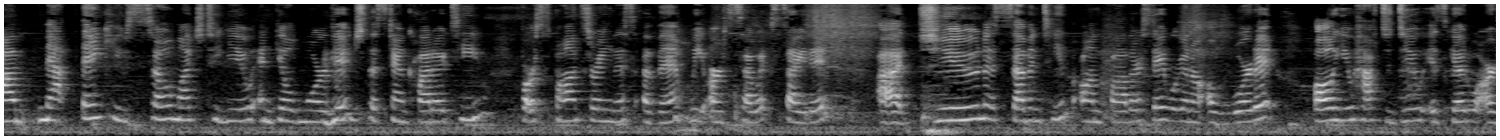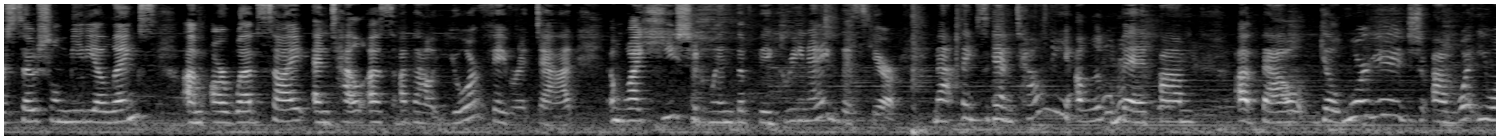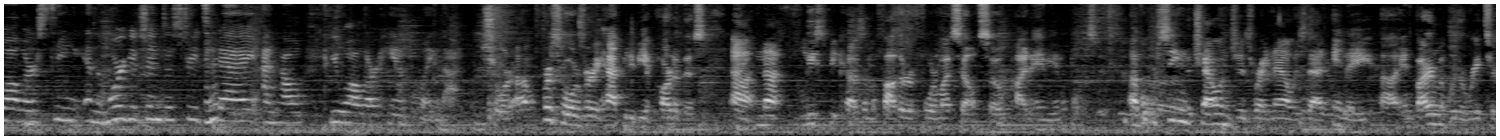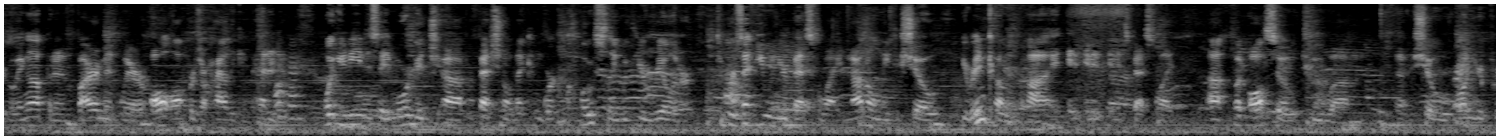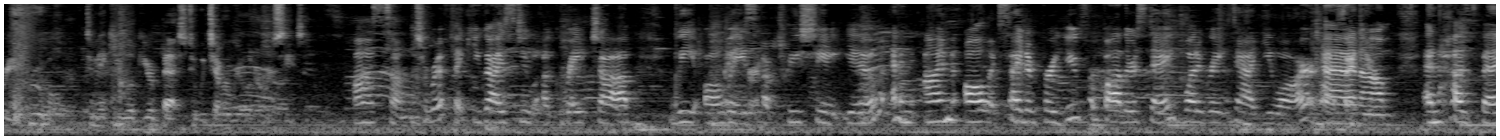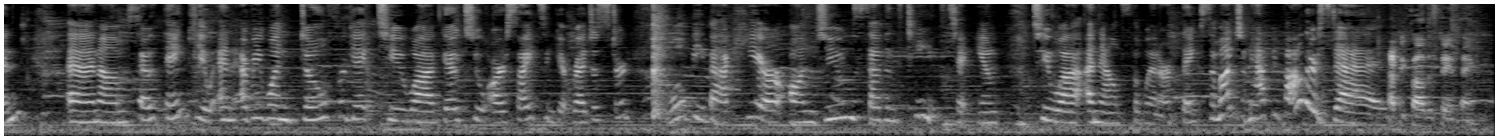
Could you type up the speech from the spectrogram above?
Um, Matt, thank you so much to you and Guild Mortgage, the Stancato team, for sponsoring this event. We are so excited. Uh, June 17th on Father's Day, we're gonna award it. All you have to do is go to our social media links, um, our website, and tell us about your favorite dad and why he should win the Big Green Egg this year. Matt, thanks again. Tell me a little mm -hmm. bit um, about Guild Mortgage, um, what you all are seeing in the mortgage industry mm-hmm. today, and how you all are handling that. Sure. Uh, first of all, we're very happy to be a part of this, uh, not least because I'm a father of four myself, so hi to Amy and the boys. Uh, but we're seeing the challenges right now is that in a uh, environment where the rates are going up, in an environment where all offers are highly competitive, okay. what you need is a mortgage uh, professional that can work closely with your realtor to present you in your best light, not only to show your income uh, in, in, in its best light, uh, but also to um, uh, show on your pre-approval to make you look your best to whichever realtor receives it. Awesome, terrific. You guys do a great job. We always appreciate you, and I'm all excited for you for Father's Day. What a great dad you are, oh, and you. um, and husband, and um, so thank you. And everyone, don't forget to uh, go to our sites and get registered. We'll be back here on June 17th to to uh, announce the winner. Thanks so much, and happy Father's Day. Happy Father's Day, and thank you.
